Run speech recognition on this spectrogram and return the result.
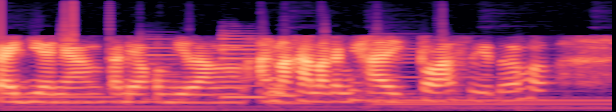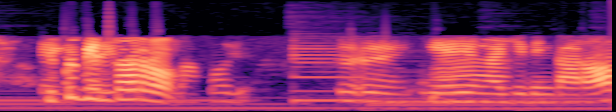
kajian yang tadi aku bilang anak-anak ini high class gitu. Itu gitu, Bintaro? sama aku. Mm-mm, dia yang ngaji Bintaro.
